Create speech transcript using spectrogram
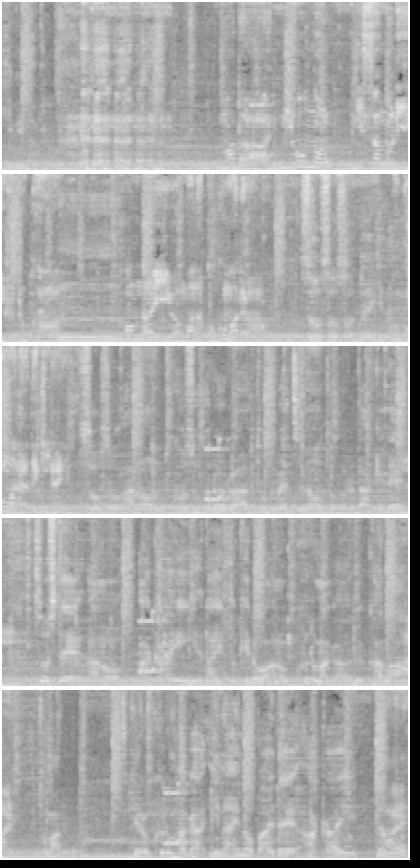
気になる まだ日本の日産のリーフとかうんホンダ E はまだここまではこそうそうそうできない。こまではできない。そうそうあの高速道路は特別のところだけで、うそしてあの赤いライトけどあの車があるからはい。止まる、けど車がいないの場合で赤いでもはい。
